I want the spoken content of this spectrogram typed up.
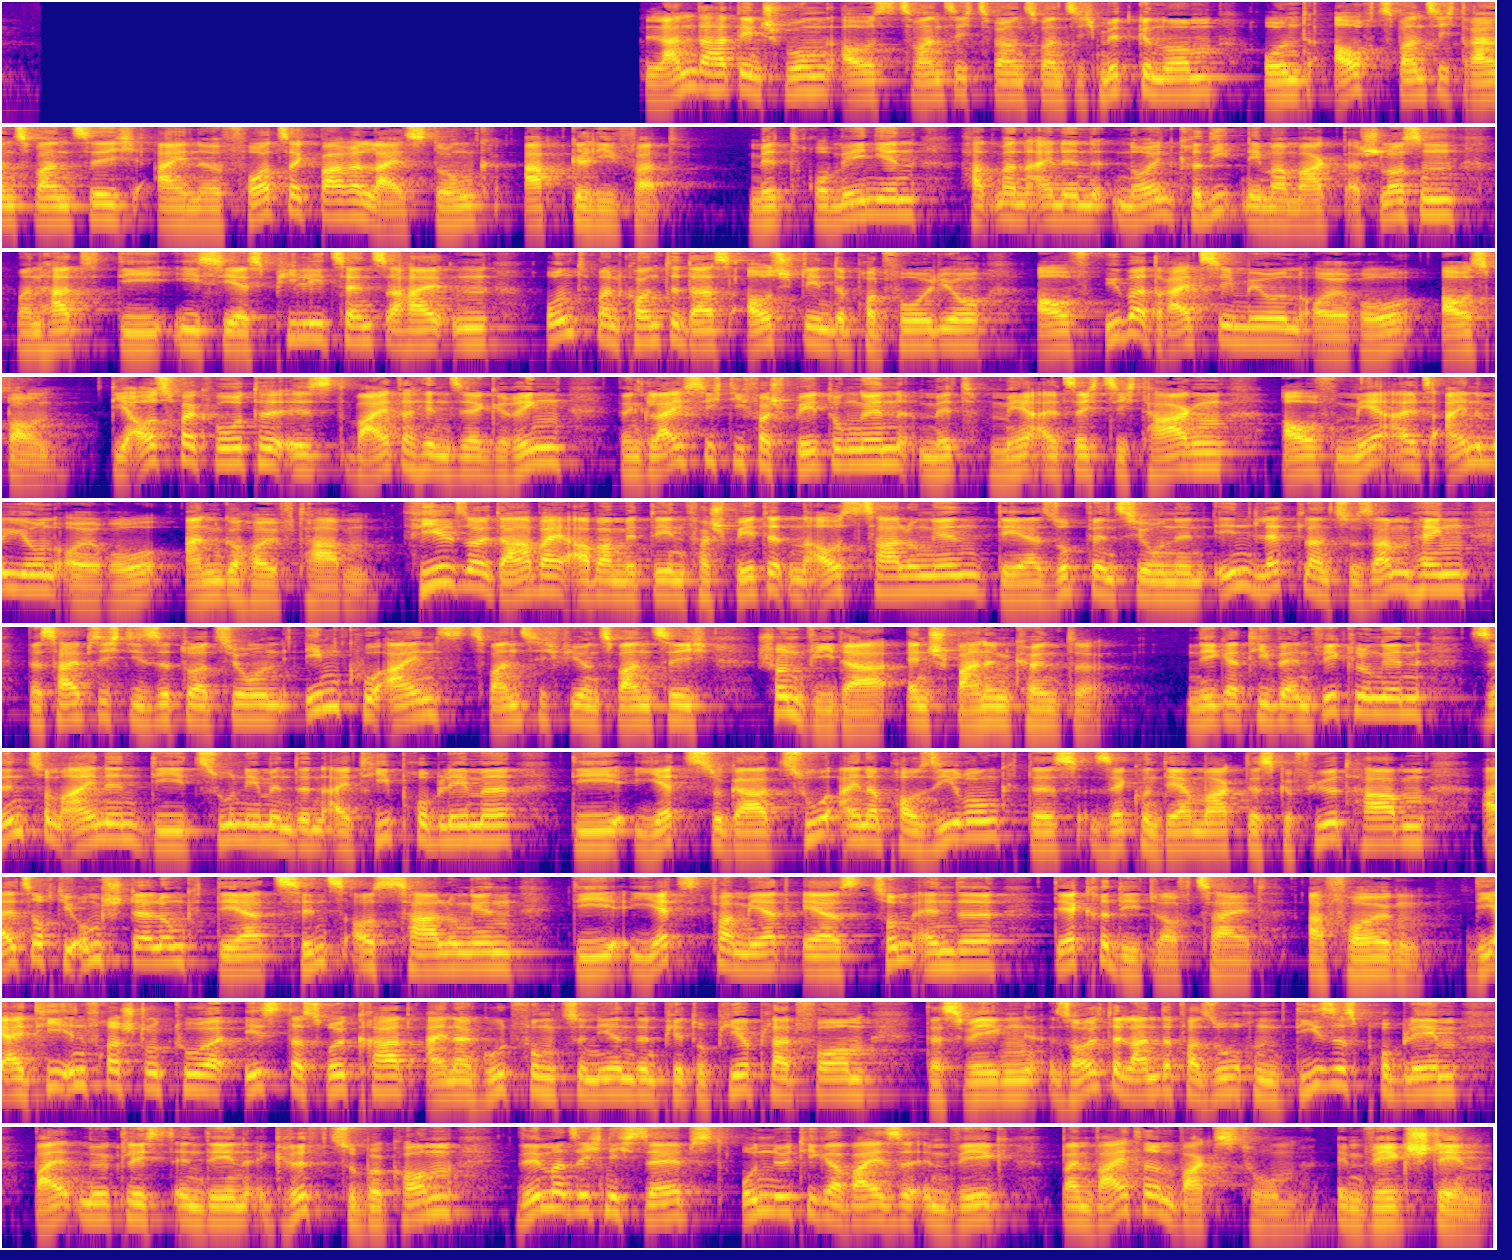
Lande hat den Schwung aus 2022 mitgenommen und auch 2023 eine vorzeigbare Leistung abgeliefert. Mit Rumänien hat man einen neuen Kreditnehmermarkt erschlossen, man hat die ECSP-Lizenz erhalten und man konnte das ausstehende Portfolio auf über 13 Millionen Euro ausbauen. Die Ausfallquote ist weiterhin sehr gering, wenngleich sich die Verspätungen mit mehr als 60 Tagen auf mehr als eine Million Euro angehäuft haben. Viel soll dabei aber mit den verspäteten Auszahlungen der Subventionen in Lettland zusammenhängen, weshalb sich die Situation in Q1 2024 schon wieder entspannen könnte. Negative Entwicklungen sind zum einen die zunehmenden IT-Probleme, die jetzt sogar zu einer Pausierung des Sekundärmarktes geführt haben, als auch die Umstellung der Zinsauszahlungen, die jetzt vermehrt erst zum Ende der Kreditlaufzeit erfolgen. Die IT-Infrastruktur ist das Rückgrat einer gut funktionierenden Peer-to-Peer-Plattform, deswegen sollte Lande versuchen, dieses Problem baldmöglichst in den Griff zu bekommen, will man sich nicht selbst unnötigerweise im Weg beim weiteren Wachstum im Weg stehen.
